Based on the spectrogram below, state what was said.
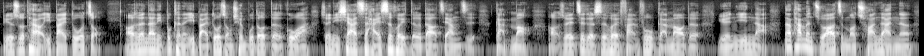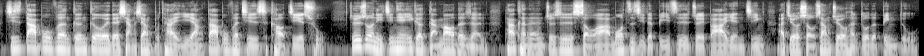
比如说它有一百多种哦，所以那你不可能一百多种全部都得过啊，所以你下次还是会得到这样子感冒哦，所以这个是会反复感冒的原因呐。那他们主要怎么传染呢？其实大部分跟各位的想象不太一样，大部分其实是靠接触。就是说，你今天一个感冒的人，他可能就是手啊摸自己的鼻子、嘴巴、眼睛啊，就手上就有很多的病毒，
